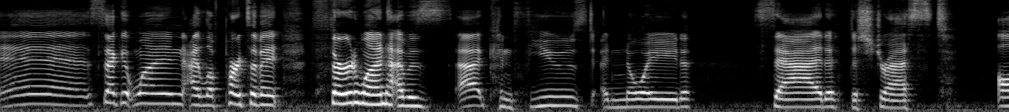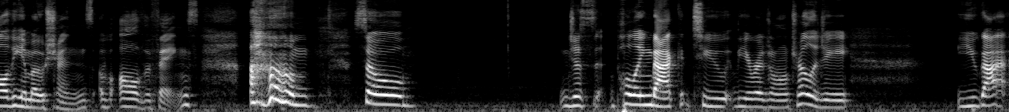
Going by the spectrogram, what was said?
Eh, second one, I love parts of it. Third one, I was uh, confused, annoyed sad, distressed, all the emotions of all the things. Um, so just pulling back to the original trilogy, you got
